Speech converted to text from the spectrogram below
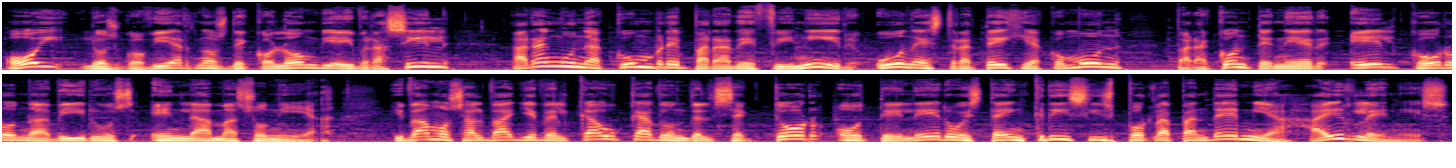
Hoy los gobiernos de Colombia y Brasil harán una cumbre para definir una estrategia común para contener el coronavirus en la Amazonía. Y vamos al Valle del Cauca donde el sector hotelero está en crisis por la pandemia. Jair Lenis.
